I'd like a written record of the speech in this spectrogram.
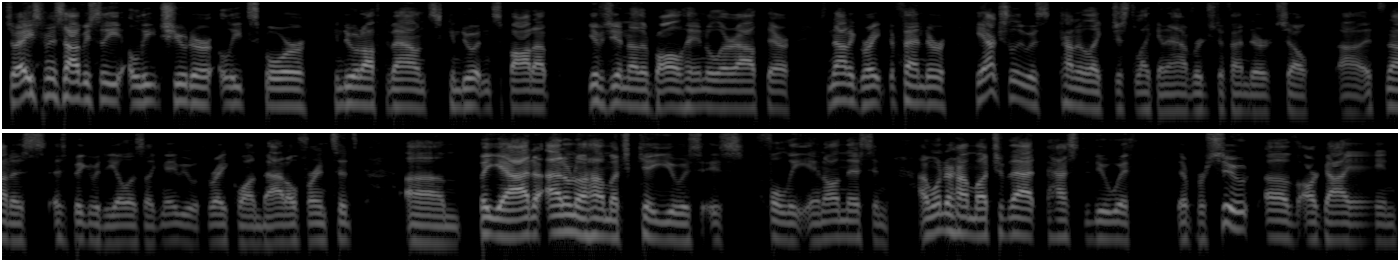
So Abmas, obviously, elite shooter, elite scorer, can do it off the bounce, can do it in spot up, gives you another ball handler out there. He's not a great defender. He actually was kind of like just like an average defender. So uh, it's not as as big of a deal as like maybe with RaeQuan Battle, for instance. Um, but yeah, I, I don't know how much KU is is fully in on this, and I wonder how much of that has to do with their pursuit of our guy in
